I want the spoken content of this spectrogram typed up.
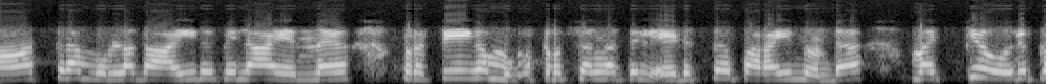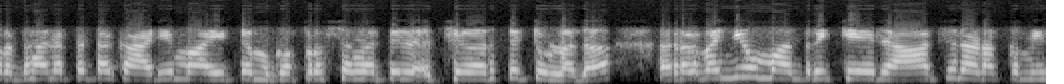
മാത്രമുള്ളതായിരുന്നില്ല എന്ന് പ്രത്യേക മുഖപ്രസംഗത്തിൽ എടുത്ത് പറയുന്നുണ്ട്. മറ്റ് ഒരു പ്രധാനപ്പെട്ട കാര്യമായിട്ട് മുഖപ്രസംഗത്തിൽ ചേർത്തിട്ടുള്ളത് റവന്യൂ മന്ത്രി കെ രാജൻ അടക്കം ഈ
